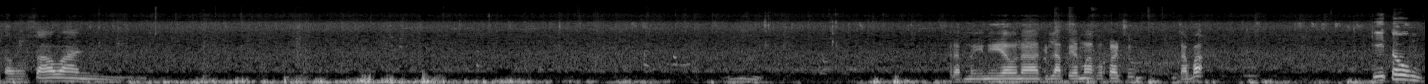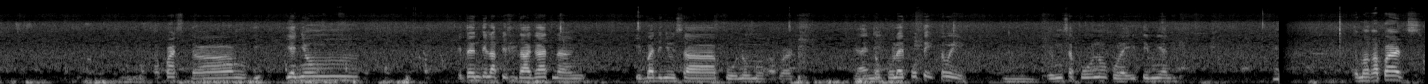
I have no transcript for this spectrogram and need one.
Sausawan. Sarap na inihaw na tilapia mga kapartso. Taba. Kitong. Mga kaparts, ng, yan yung, ito yung tilapia sa dagat ng iba din yung sa puno mga kaparts. Yan, ito kulay puti ito eh. Yung sa puno, kulay itim yan. Ito mga kaparts,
